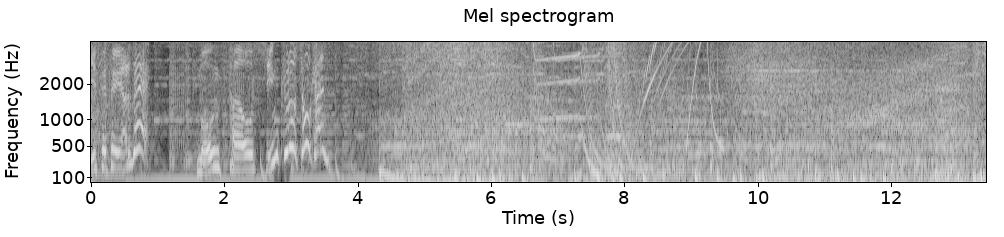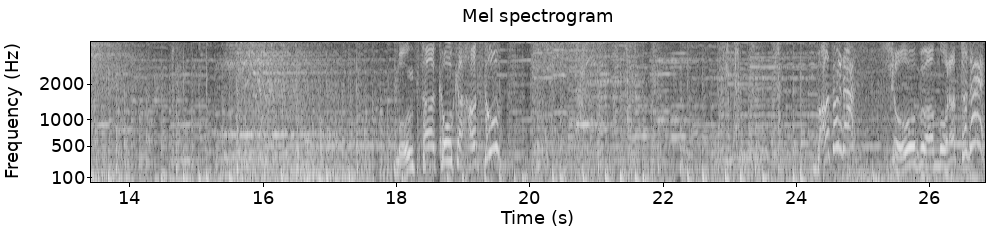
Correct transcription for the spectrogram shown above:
見せてやるぜモンスターをシンクロ召喚。モンスター効果発動。バトルだ。勝負はもらったぜ。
